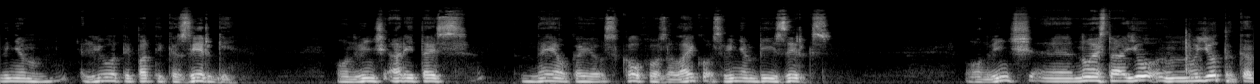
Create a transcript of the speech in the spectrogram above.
viņam ļoti patika zirgi. Un viņš arī tais nejaukajos kolhoza laikos, viņam bija zirgs. Un viņš, e, nu, es tā jū, nu, jūtu, ka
